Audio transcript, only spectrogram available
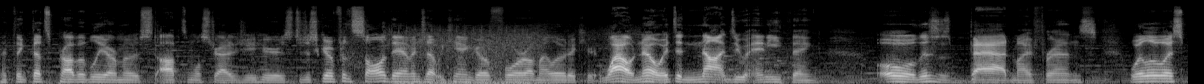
I think that's probably our most optimal strategy here is to just go for the solid damage that we can go for on Milotic here. Wow, no, it did not do anything. Oh, this is bad, my friends. Will-O-Wisp,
